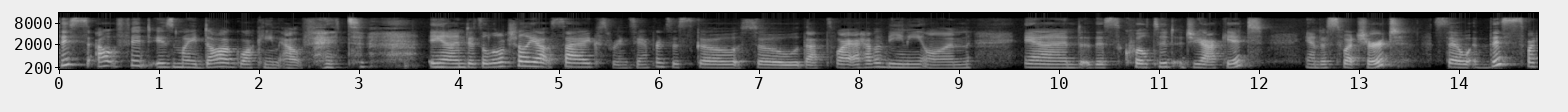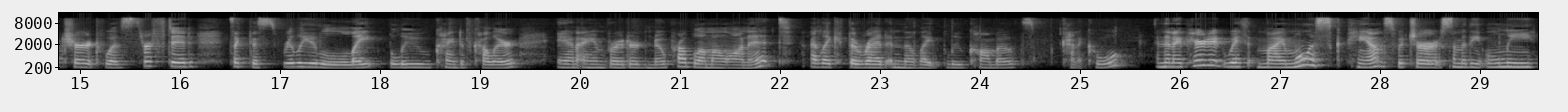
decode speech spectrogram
this outfit is my dog walking outfit and it's a little chilly outside because we're in San Francisco. So that's why I have a beanie on and this quilted jacket and a sweatshirt. So this sweatshirt was thrifted. It's like this really light blue kind of color and I embroidered no problemo on it. I like the red and the light blue combo. It's kind of cool. And then I paired it with my mollusk pants, which are some of the only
